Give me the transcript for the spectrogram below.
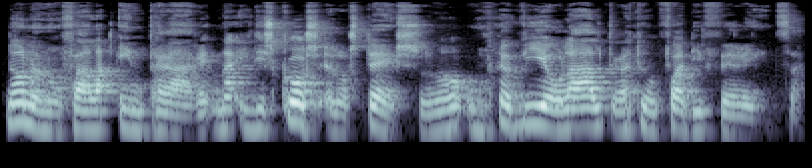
non a non farla entrare, ma il discorso è lo stesso, no? Una via o l'altra non fa differenza.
